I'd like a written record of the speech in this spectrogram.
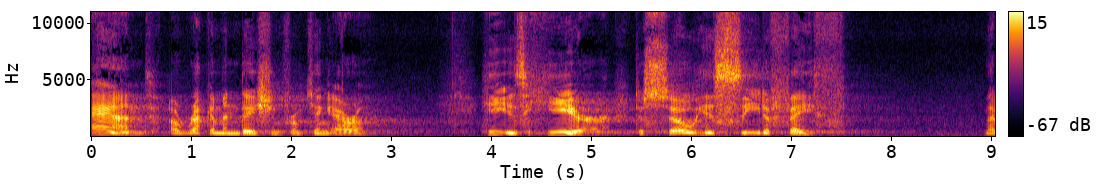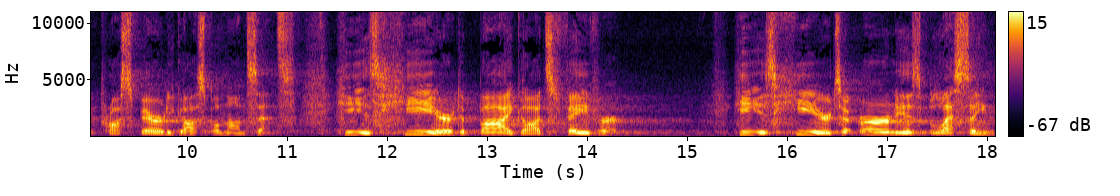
And a recommendation from King Aram. He is here to sow his seed of faith that prosperity gospel nonsense. He is here to buy God's favor. He is here to earn his blessing.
